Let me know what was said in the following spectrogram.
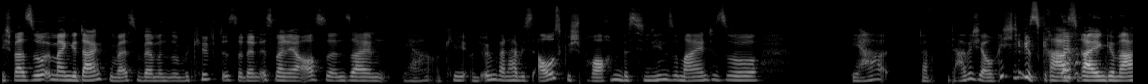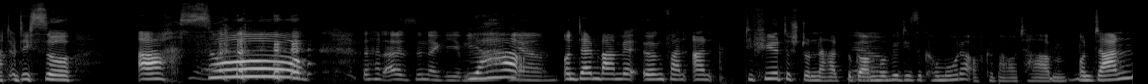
ich war so in meinen Gedanken, weißt du, wenn man so bekifft ist, so, dann ist man ja auch so in seinem, ja, okay. Und irgendwann habe ich es ausgesprochen, bis Celine so meinte, so, ja, da, da habe ich ja auch richtiges Gras reingemacht. Und ich so, ach so. Dann hat alles Sinn ergeben. Ja. ja. Und dann waren wir irgendwann an, die vierte Stunde hat begonnen, Ja. wo wir diese Kommode aufgebaut haben. Und dann,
